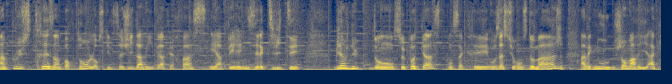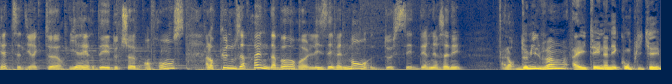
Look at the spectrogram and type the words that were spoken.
un plus très important lorsqu'il s'agit d'arriver à faire face et à pérenniser l'activité. Bienvenue dans ce podcast consacré aux assurances dommages. Avec nous, Jean-Marie Hackett, directeur IARD de Chubb en France. Alors, que nous apprennent d'abord les événements de ces dernières années? Alors, 2020 a été une année compliquée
